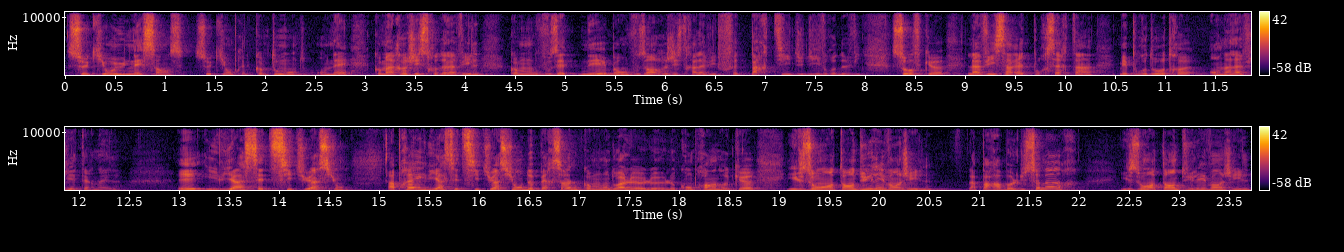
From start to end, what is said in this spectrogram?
ceux qui ont eu naissance, ceux qui ont comme tout le monde, on est comme un registre de la ville, comme vous êtes né, ben on vous enregistre à la ville, vous faites partie du livre de vie. Sauf que la vie s'arrête pour certains, mais pour d'autres, on a la vie éternelle. Et il y a cette situation. Après, il y a cette situation de personnes, comme on doit le, comprendre, qu'ils ont entendu l'évangile, la parabole du semeur. Ils ont entendu l'évangile,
